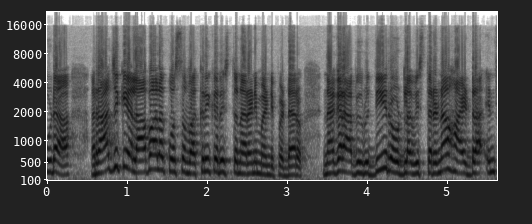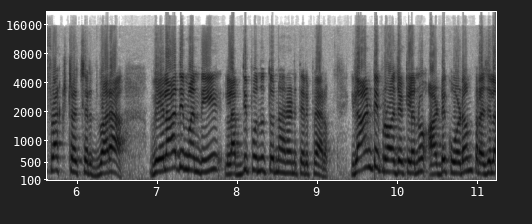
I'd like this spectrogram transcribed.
కూడా రాజకీయ లాభాల కోసం వక్రీకరిస్తున్నారని మండిపడ్డారు. నగర అభివృద్ధి రోడ్ల విస్తరణ హైడ్రా ఇన్ఫ్రాస్ట్రక్చర్ ద్వారా వేలాది మంది లబ్ధి పొందుతున్నారని తెలిపారు. ఇలాంటి ప్రాజెక్టులను అడ్డుకోవడం ప్రజల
